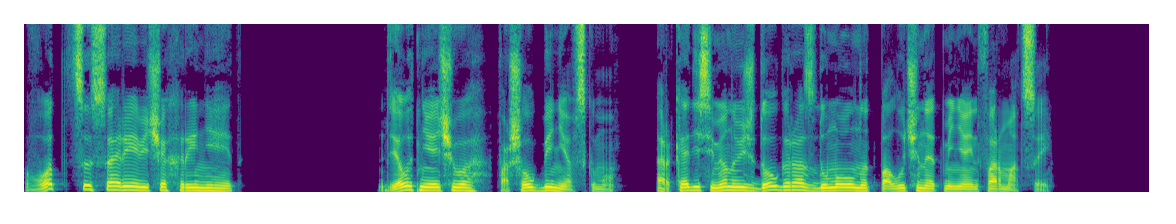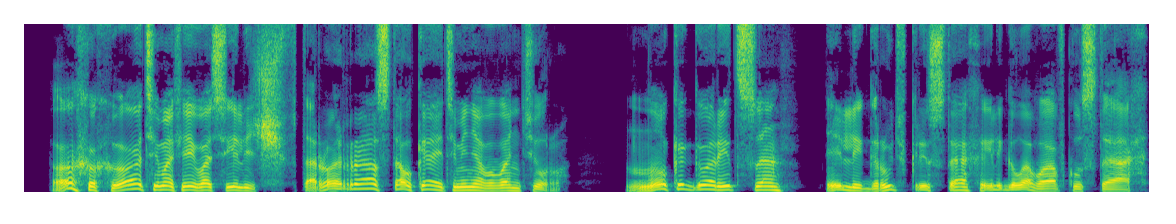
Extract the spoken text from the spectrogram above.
Вот цесаревич охренеет. Делать нечего, пошел к Беневскому. Аркадий Семенович долго раздумывал над полученной от меня информацией. «Ох-охо, Тимофей Васильевич, второй раз толкаете меня в авантюру. Ну, как говорится, или грудь в крестах, или голова в кустах.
